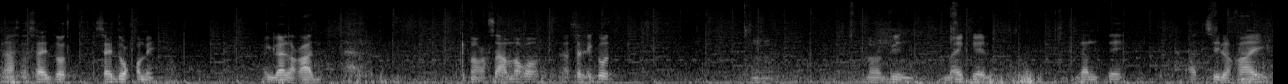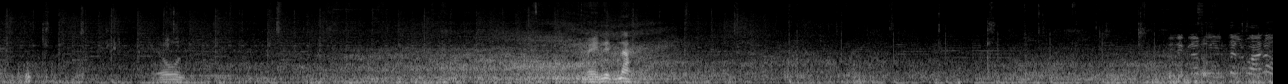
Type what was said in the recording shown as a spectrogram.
Nasa sidewalk, sidewalk kami. Naglalakad. Mga kasama ko, nasa likod. Hmm. Marvin, Michael, Dante, at sila Kai. Ayun. Mainit na. Pinaglaro yung dalawa, no?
